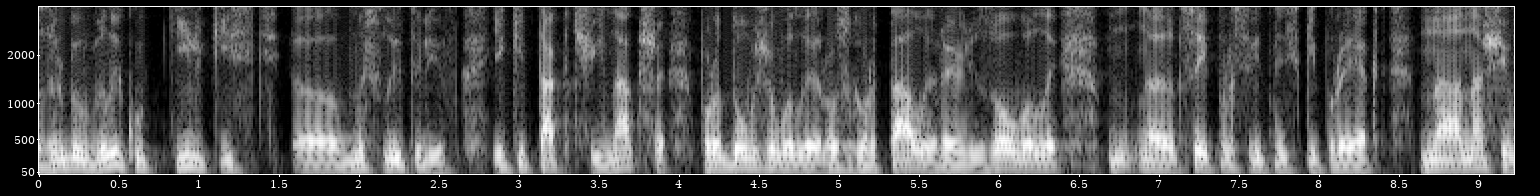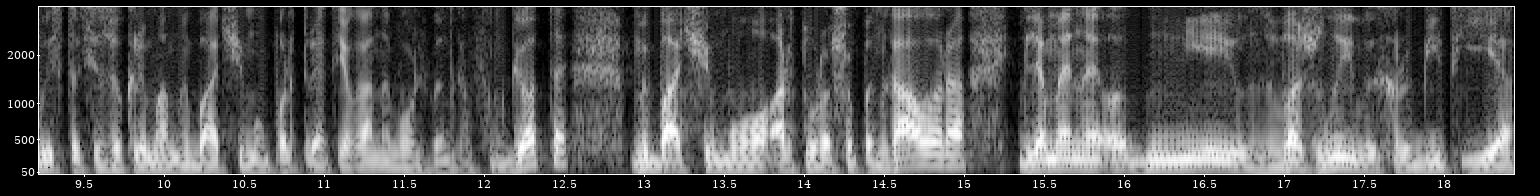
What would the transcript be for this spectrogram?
зробив велику кількість е, мислителів, які так чи інакше продовжували, розгортали, реалізовували е, цей просвітницький проєкт. На нашій виставці, зокрема, ми бачимо портрет Йоганна Вольфганга фон Гьоте, ми бачимо Артура Шопенгауера. Для мене однією з важливих робіт є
